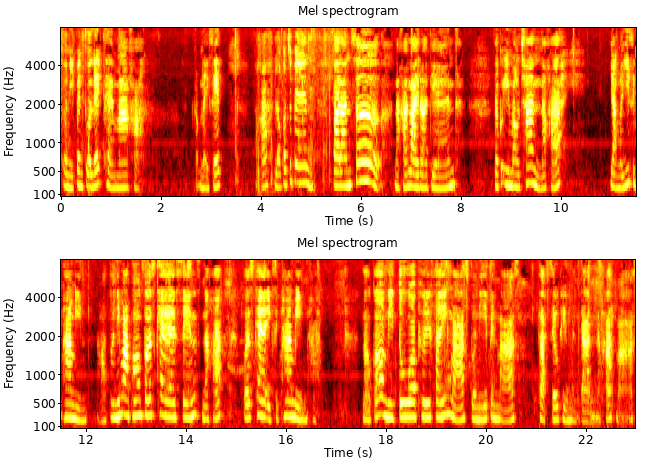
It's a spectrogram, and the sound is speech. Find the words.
ตัวนี้เป็นตัวเล็กแถมมาค่ะ กับในเซตนะคะแล้วก็จะเป็นบาลานเซอร์นะคะลายราเดียนแล้วก็ emulsion นะคะ อย่างละ 25 มิลนะคะตัวนี้มาพร้อม first care sense นะคะ first care อีก 15 มิลค่ะ แล้วก็มีตัว purifying mask ตัวนี้เป็น mask ผลัดเซลล์ผิวเหมือนกันนะคะ mask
